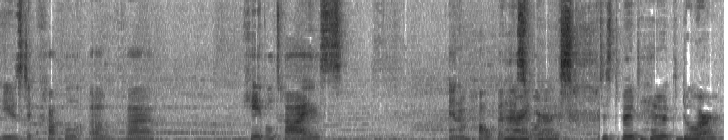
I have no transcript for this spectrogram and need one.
used a couple of uh, cable ties. And I'm hoping All this right, works. guys. Just about to head out the door.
